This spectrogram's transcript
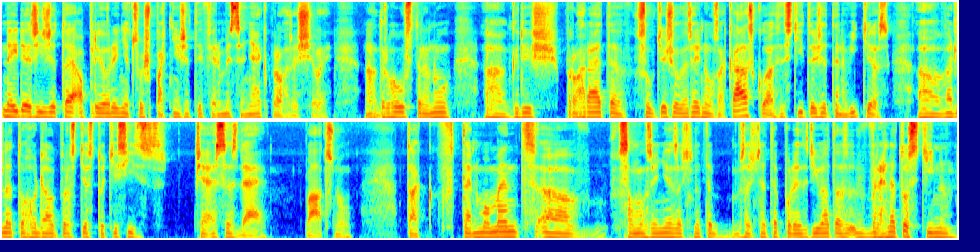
nejde říct, že to je a priori něco špatně, že ty firmy se nějak prohřešily. Na druhou stranu, eh, když prohrajete soutěž o veřejnou zakázku a zjistíte, že ten vítěz eh, vedle toho dal prostě 100 tisíc ČSSD, plácnu, tak v ten moment uh, samozřejmě začnete, začnete podezřívat a vrhne to stín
